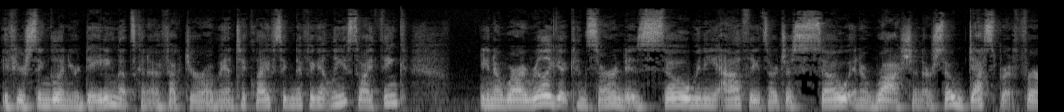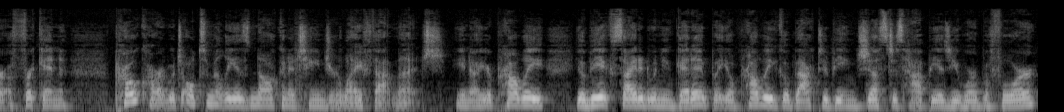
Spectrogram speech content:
if you're single and you're dating, that's going to affect your romantic life significantly. So I think, you know, where I really get concerned is so many athletes are just so in a rush and they're so desperate for a freaking pro card, which ultimately is not going to change your life that much. You know, you're probably, you'll be excited when you get it, but you'll probably go back to being just as happy as you were before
